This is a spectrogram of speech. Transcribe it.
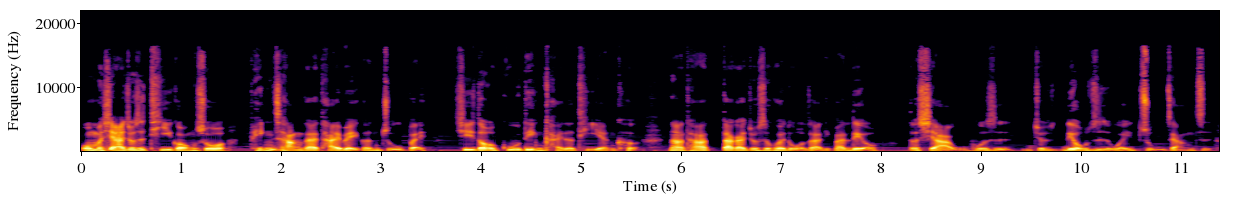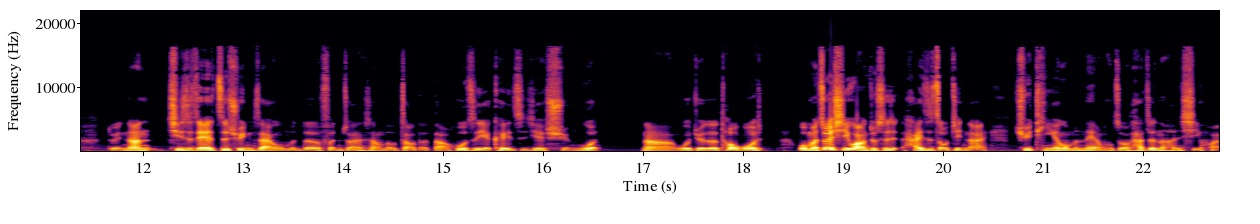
我们现在就是提供说，平常在台北跟竹北其实都有固定开的体验课，那它大概就是会落在礼拜六的下午，或是就是六日为主这样子。对，那其实这些资讯在我们的粉砖上都找得到，或者也可以直接询问。那我觉得透过我们最希望就是孩子走进来去体验我们内容之后，他真的很喜欢，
